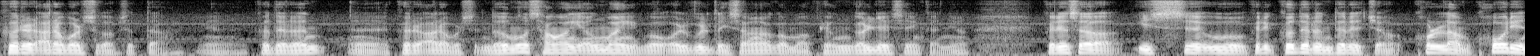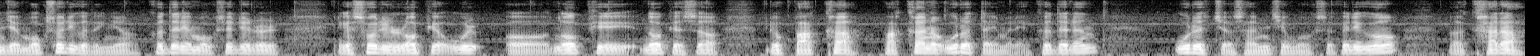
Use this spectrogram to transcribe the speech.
그를 알아볼 수가 없었다. 예, 그들은 예, 그를 알아볼 수 너무 상황이 엉망이고 얼굴도 이상하고 막 병 걸려 있으니까요. 그래서 이스우 그리고 그들은 들었죠. 콜람 콜이 이제 목소리거든요. 그들의 목소리를 그러니까 소리를 높여 울, 어, 높이 높여서 그리고 바카 바카는 울었다 이 말이에요. 그들은 울었죠. 삼인칭 목소. 그리고 어, 카라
